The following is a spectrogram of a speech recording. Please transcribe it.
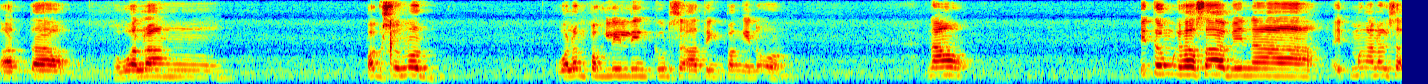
at ah, walang pagsunod, walang paglilingkod sa ating Panginoon. Now, itong nagsasabi na, it mga, nagsa,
